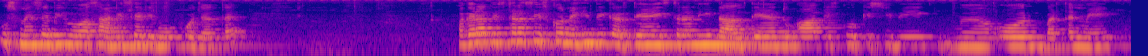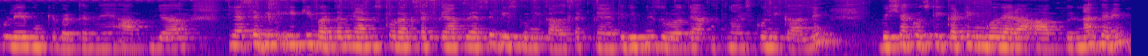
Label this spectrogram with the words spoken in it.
उसमें से भी वो आसानी से रिमूव हो जाता है। अगर आप इस तरह से इसको नहीं भी करते हैं, इस तरह नहीं डालते हैं तो आप इसको किसी भी और बर्तन में, खुले मुँह के बर्तन में आप या जैसे भी एक ही बर्तन में आप इसको रख सकते हैं, आप वैसे भी इसको निकाल सकते हैं कि जितनी ज़रूरत है आप उतना इसको निकाल लें। बेशक उसकी कटिंग वगैरह आप ना करें।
